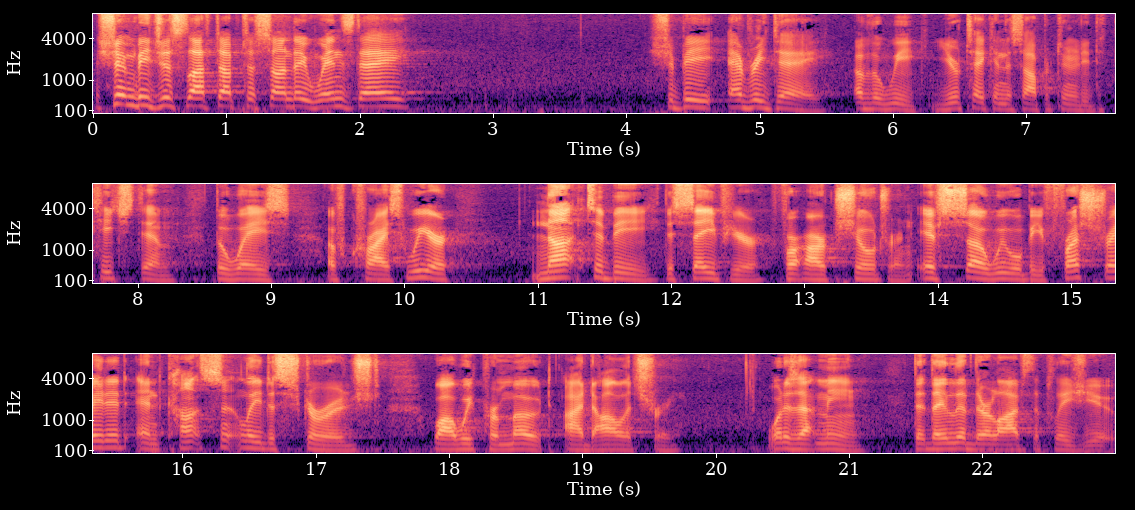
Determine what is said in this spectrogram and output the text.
It shouldn't be just left up to Sunday, Wednesday, should be every day of the week. You're taking this opportunity to teach them the ways of Christ. We are not to be the Savior for our children. If so, we will be frustrated and constantly discouraged while we promote idolatry. What does that mean? That they live their lives to please you.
